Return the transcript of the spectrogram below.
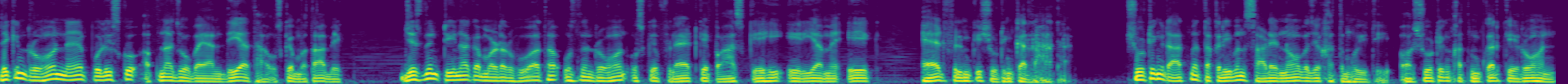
लेकिन रोहन ने पुलिस को अपना जो बयान दिया था, उसके मुताबिक, जिस दिन टीना का मर्डर हुआ था, उस दिन रोहन उसके फ्लैट के पास के ही एरिया में एक एड फ़िल्म की शूटिंग कर रहा था। शूटिंग रात में तकरीबन साढ़े नौ बजे खत्म हुई थी, और शूटिंग खत्म करके रोहन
